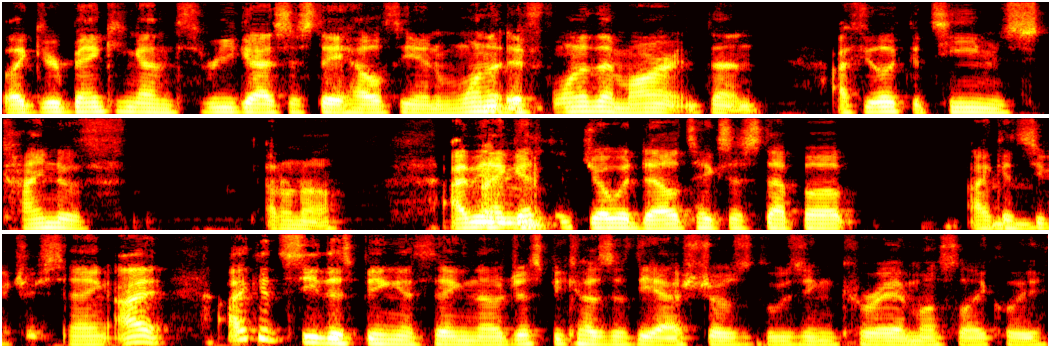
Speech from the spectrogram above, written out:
Like you're banking on three guys to stay healthy, and one Mhm. if one of them aren't, then I feel like the team's kind of I don't know. I mean, I, I guess if Jo Adell takes a step up, I could Mhm. see what you're saying. I I could see this being a thing though, just because of the Astros losing Correa most likely.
